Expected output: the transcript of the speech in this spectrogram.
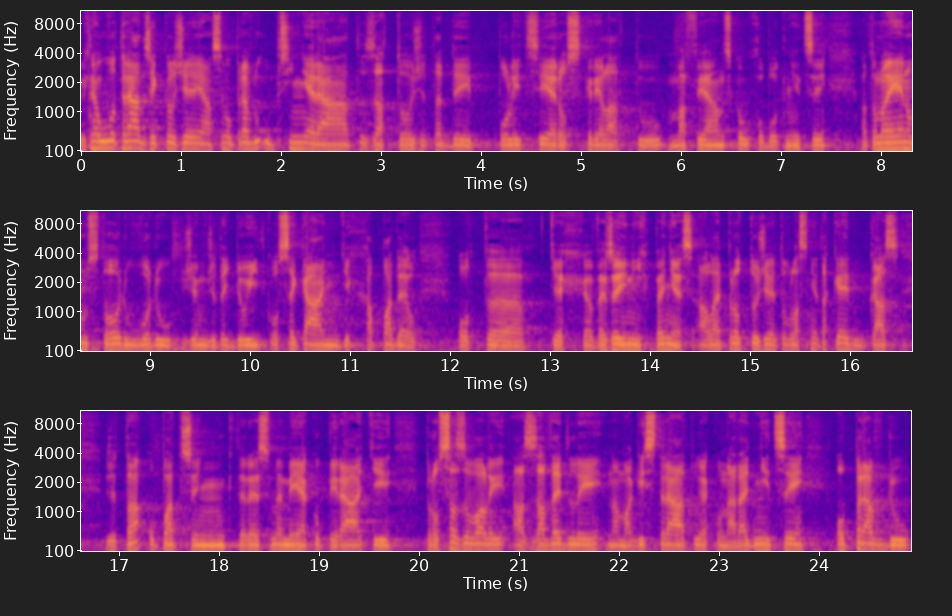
Bych na úvod rád řekl, že já jsem opravdu upřímně rád za to, že tady policie rozkryla tu mafiánskou chobotnici. A to nejenom z toho důvodu, že může teď dojít k osekání těch chapadel od eh, těch veřejných peněz, ale protože je to vlastně také důkaz, že ta opatření, které jsme my jako Piráti prosazovali a zavedli na magistrátu jako na radnici, opravdu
